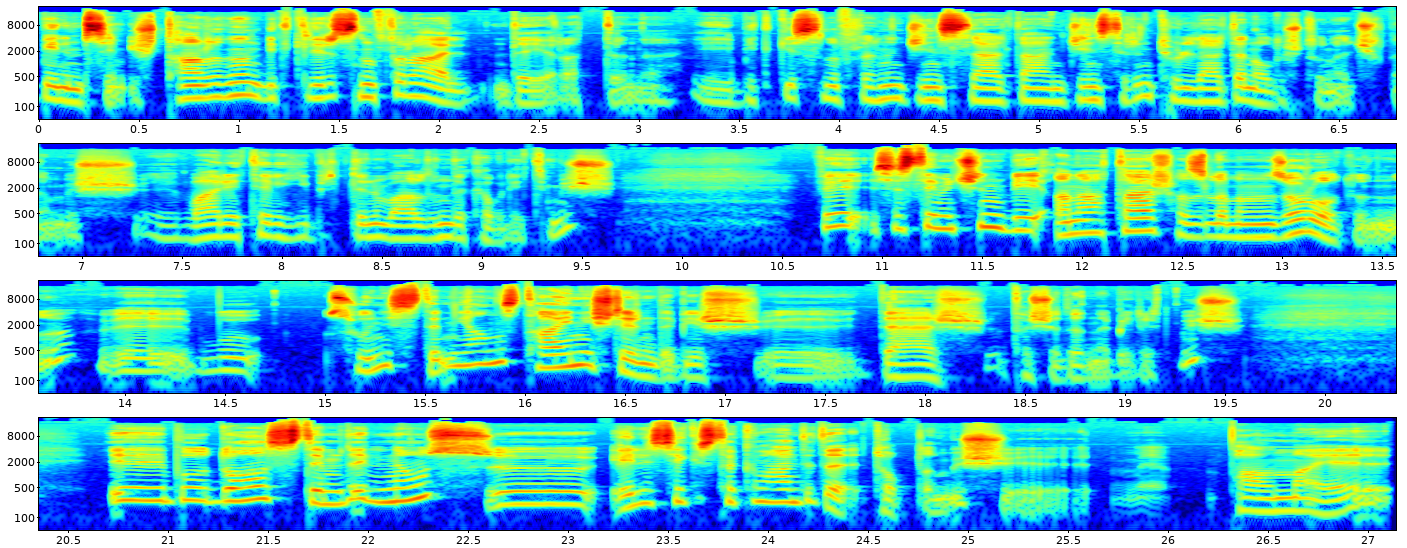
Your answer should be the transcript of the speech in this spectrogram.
benimsemiş. Tanrı'nın bitkileri sınıflar halinde yarattığını, e, bitki sınıflarının cinslerden, cinslerin türlerden oluştuğunu açıklamış. E, variyete ve hibritlerin varlığını da kabul etmiş. Ve sistem için bir anahtar hazırlamanın zor olduğunu ve bu suni sistemin yalnız tayin işlerinde bir e, değer taşıdığını belirtmiş. E, bu doğal sistemde Linnaeus e, 58 takım halde de toplamış. E, Palmae,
